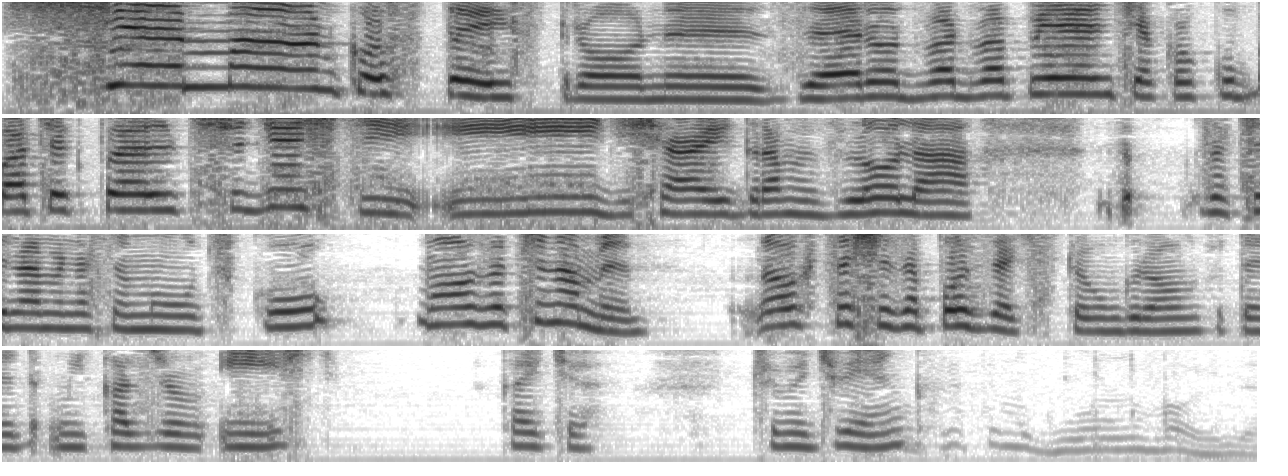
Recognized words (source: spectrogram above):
Siemanko z tej strony 0225 jako kubaczek.pl30 i dzisiaj gramy w Lola. Zaczynamy na samouczku. No zaczynamy. No chcę się zapoznać z tą grą. Tutaj mi każą iść. Czekajcie. Dźwięk? Wojny.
